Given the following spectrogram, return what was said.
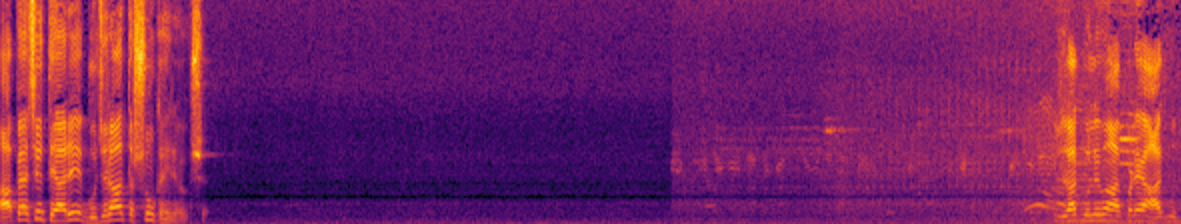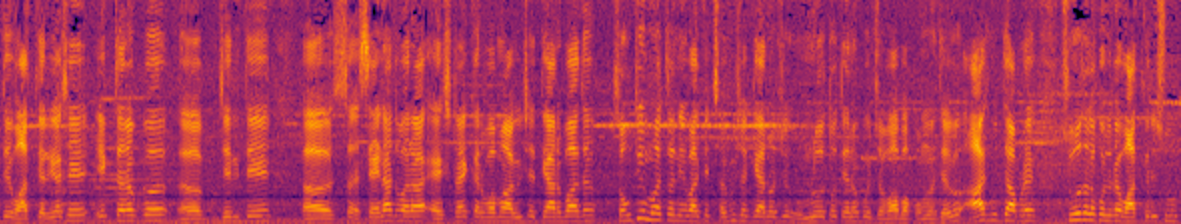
આપ્યા છે. ત્યારે ગુજરાત શું કહી રહ્યું છે? ગુજરાત મૂલ્યમાં આપણે આ જ મુદ્દે વાત કરી રહ્યા છે. એક તરફ જે રીતે સેના દ્વારા એરસ્ટ્રાઇક કરવામાં આવી છે, ત્યારબાદ સૌથી મહત્વની વાત કે છવ્વીસ અગિયારનો જે હુમલો હતો, તેનો કોઈ જવાબ આપવામાં નથી આવ્યો. આ જ મુદ્દે આપણે સુરત લોકો જોડે વાત કરીશું,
